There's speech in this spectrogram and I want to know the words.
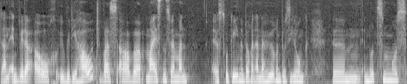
dann entweder auch über die Haut, was aber meistens, wenn man Östrogene doch in einer höheren Dosierung ähm, nutzen muss,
